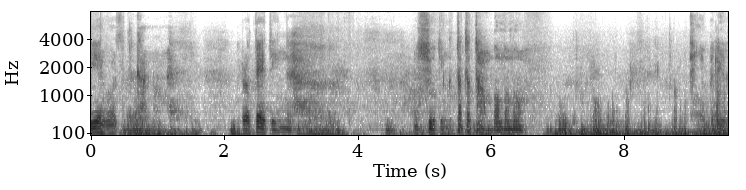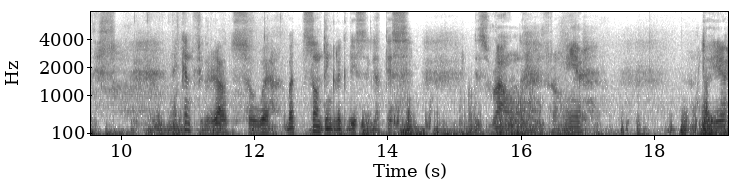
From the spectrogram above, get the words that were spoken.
Here was the cannon rotating and shooting. Ta ta tam, boom boom boom. Can you believe this? I can't figure it out so well, but something like this. I got this this round from here to here.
